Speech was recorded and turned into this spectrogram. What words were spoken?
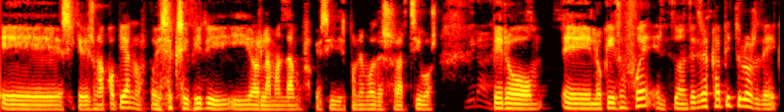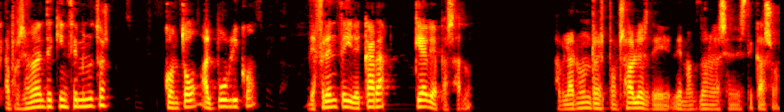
Eh, si queréis una copia, nos podéis escribir y, os la mandamos, porque sí disponemos de esos archivos. Pero eh, lo que hizo fue, durante tres capítulos de aproximadamente 15 minutos, contó al público, de frente y de cara, qué había pasado. Hablaron responsables de, de McDonald's en este caso.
